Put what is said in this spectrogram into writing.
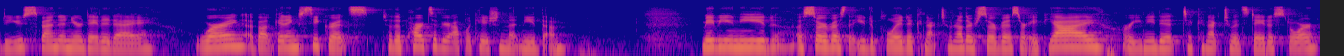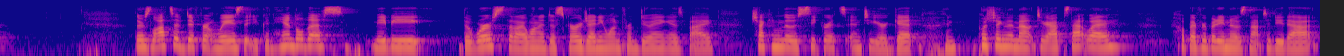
do you spend in your day-to-day worrying about getting secrets to the parts of your application that need them? Maybe you need a service that you deploy to connect to another service or API, or you need it to connect to its data store. There's lots of different ways that you can handle this. Maybe the worst that I want to discourage anyone from doing is by checking those secrets into your Git and pushing them out to your apps that way. I hope everybody knows not to do that.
